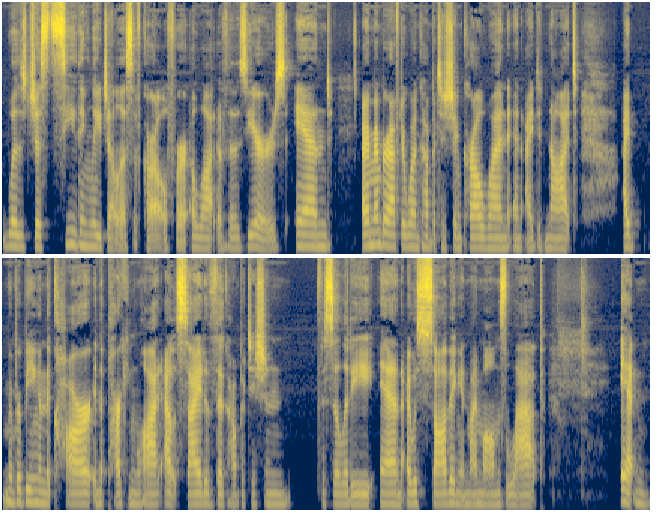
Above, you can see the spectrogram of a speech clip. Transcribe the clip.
was just seethingly jealous of Carl for a lot of those years. And I remember after one competition, Carl won, and I did not. I remember being in the car in the parking lot outside of the competition facility, and I was sobbing in my mom's lap and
